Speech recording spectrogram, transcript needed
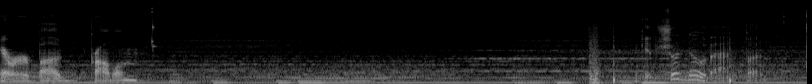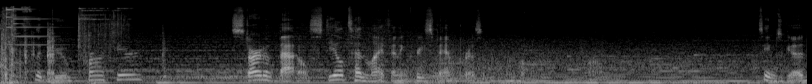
error bug problem. Should know that, but the goob proc here? Start of battle. Steal 10 life and increase vampirism. Oh, wow. Seems good.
